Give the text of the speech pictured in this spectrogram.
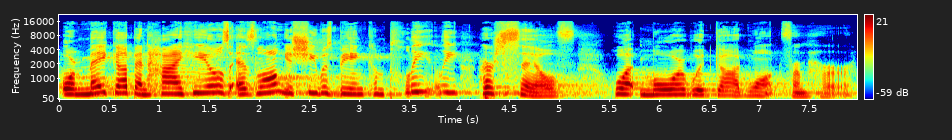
or makeup and high heels as long as she was being completely herself. What more would God want from her?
